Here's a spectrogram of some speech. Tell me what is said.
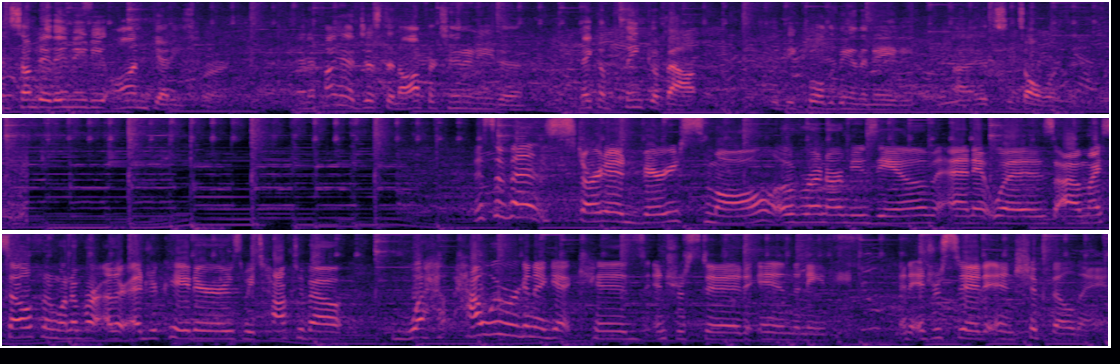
and someday they may be on Gettysburg. And if I had just an opportunity to make them think about, it'd be cool to be in the Navy, uh, it's, it's all worth it. This event started very small over in our museum and it was uh, myself and one of our other educators, we talked about what, how we were going to get kids interested in the Navy and interested in shipbuilding.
